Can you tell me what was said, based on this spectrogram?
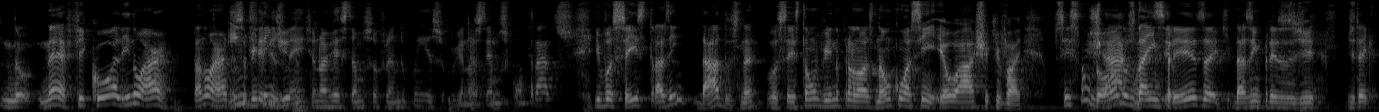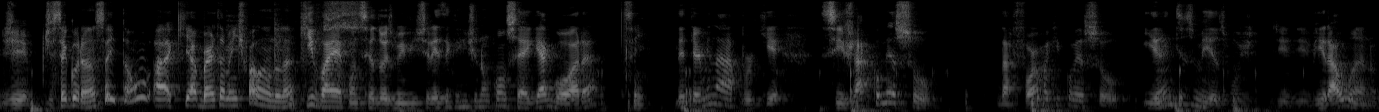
no, né, ficou ali no ar. Tá no ar, tá Infelizmente, nós já estamos sofrendo com isso, porque nós é. temos contratos. E vocês trazem dados, né? Vocês estão vindo para nós não com assim, eu acho que vai. Vocês são já donos aconteceu. da empresa, das empresas de, de, de, de segurança e estão aqui abertamente falando, né? O que vai acontecer em 2023 é que a gente não consegue agora Sim. determinar, porque se já começou da forma que começou e antes mesmo de, de, virar o ano,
